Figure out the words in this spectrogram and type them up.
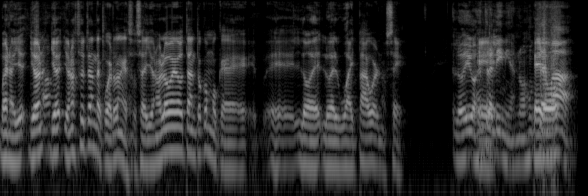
Bueno, yo, yo, Ah. yo, yo no estoy tan de acuerdo en eso. O sea, yo no lo veo tanto como que eh, lo, de- lo del white power, no sé. Lo digo, es Eh, entre líneas, no es un pero, tema...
